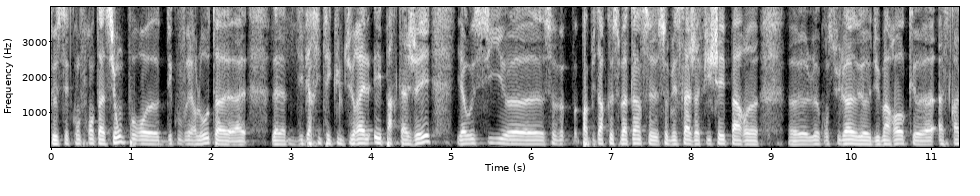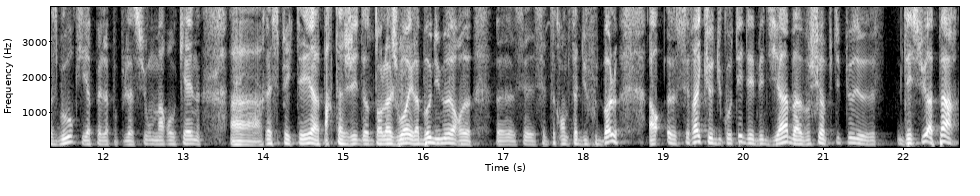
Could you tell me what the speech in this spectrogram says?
de cette confrontation pour euh, découvrir l'autre, euh, la diversité culturelle et partagée. Il y a aussi, ce- pas plus tard que ce matin, ce, ce message affiché par le consulat du Maroc à Strasbourg, qui appelle la population marocaine à respecter, à partager dans, dans la joie et la bonne humeur cette grande fête du football. Alors euh, c'est vrai que du côté des médias, bah, moi, je suis un petit peu euh, déçu, à part,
